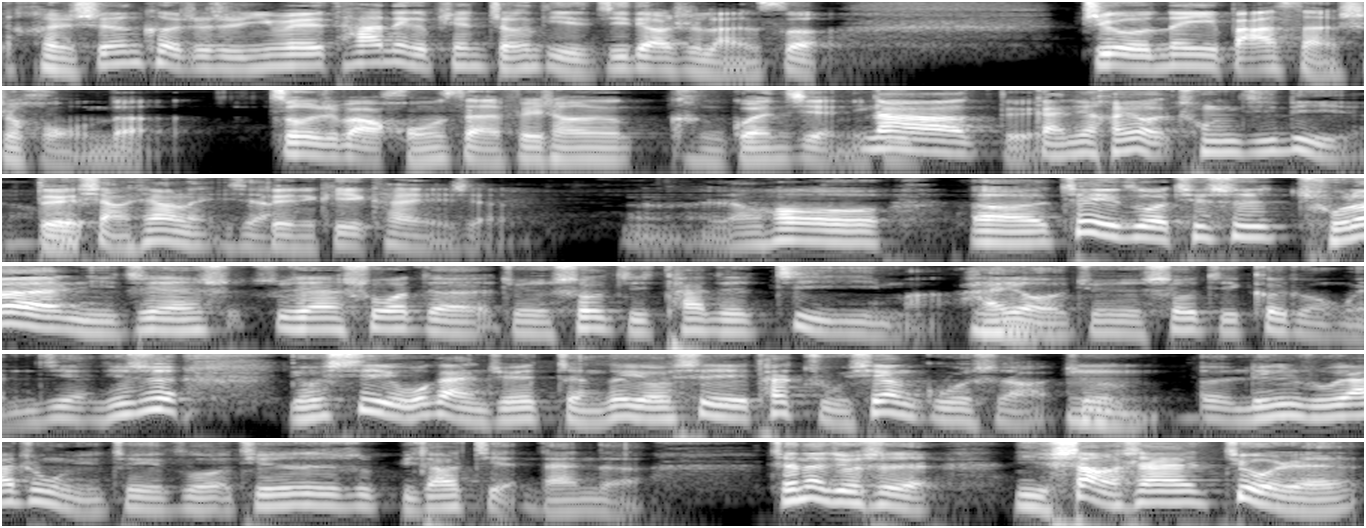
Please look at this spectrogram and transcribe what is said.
很深刻，就是因为它那个片整体的基调是蓝色，只有那一把伞是红的，最后这把红伞非常很关键。你那对感觉很有冲击力，对我想象了一下。对，你可以看一下。嗯，然后呃，这一座其实除了你之前之前说的，就是收集它的记忆嘛，还有就是收集各种文件。其实游戏我感觉整个游戏它主线故事啊，就、嗯呃《林如鸦众语》这一座其实是比较简单的，真的就是你上山救人，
